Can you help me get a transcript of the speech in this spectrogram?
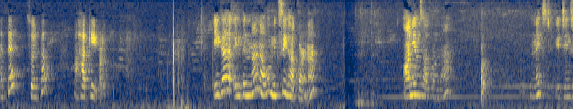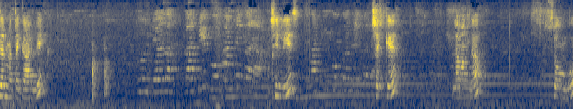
ಮತ್ತೆ ಸ್ವಲ್ಪ ಅಕ್ಕಿ ಹಿಟ್ಟು. ಈಗ ಇದನ್ನ ನಾವು ಮಿಕ್ಸಿಗೆ ಹಾಕೋಣ ಆನಿಯನ್ಸ್ ಹಾಕೋಣ ನೆಕ್ಸ್ಟ್ ಜಿಂಜರ್ ಮತ್ತೆ ಗಾರ್ಲಿಕ್ ಚಿಲ್ಲೀಸ್, ಚಕ್ಕೆ, ಲವಂಗ, ಸೋಂಬು.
